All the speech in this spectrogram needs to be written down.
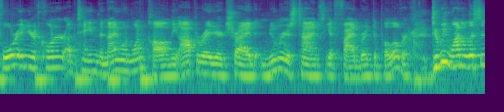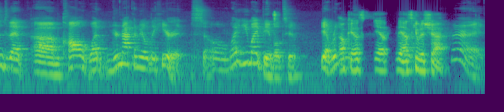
four in your corner obtained the 911 call, and the operator tried numerous times to get Feinberg to pull over. Do we want to listen to that um, call? What You're not going to be able to hear it, so what you might be able to. Yeah, we're, okay, let's yeah, yeah, let's give it a shot. all right.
